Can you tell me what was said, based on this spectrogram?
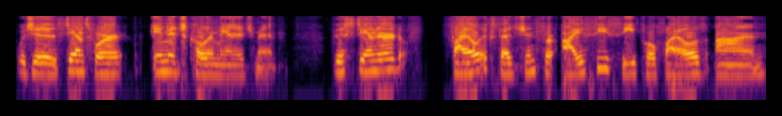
which is, stands for Image Color Management. The standard file extension for ICC profiles on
